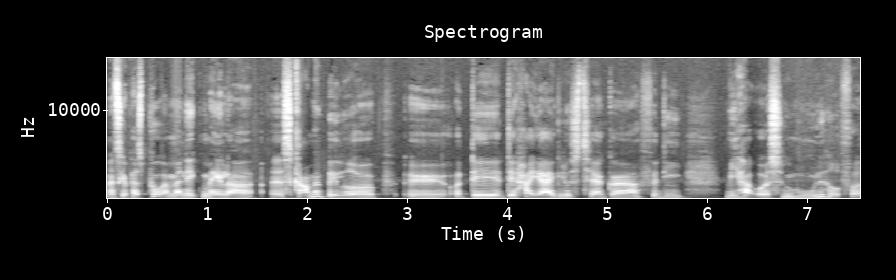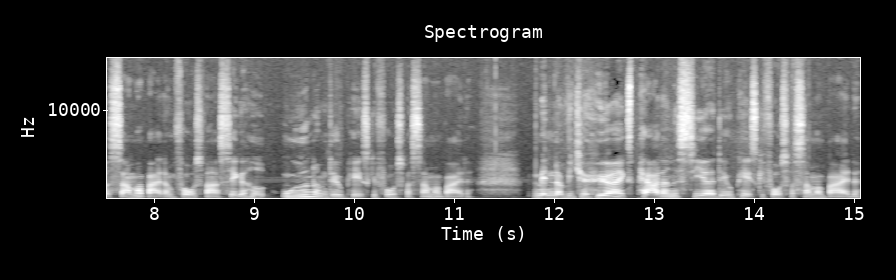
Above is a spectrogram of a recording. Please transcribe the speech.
Man skal passe på, at man ikke maler øh, skræmmebilleder op, øh, og det, det har jeg ikke lyst til at gøre, fordi vi har også mulighed for at samarbejde om forsvar og sikkerhed uden om det europæiske forsvarssamarbejde. Men når vi kan høre, at eksperterne siger, at det europæiske forsvarssamarbejde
